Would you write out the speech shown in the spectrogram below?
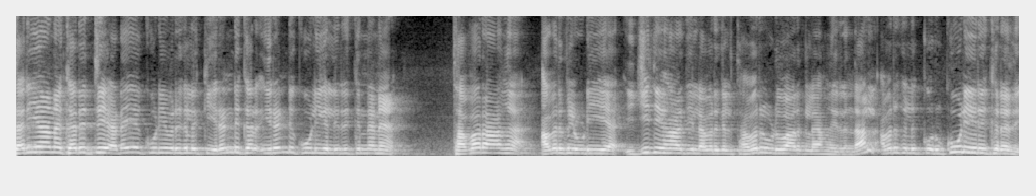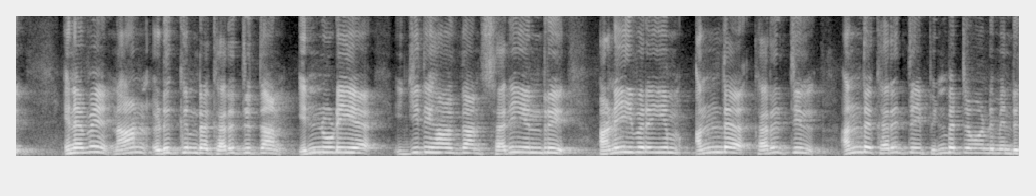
சரியான கருத்தை அடையக்கூடியவர்களுக்கு இரண்டு கரு இரண்டு கூலிகள் இருக்கின்றன. தவறாக அவர்களுடைய இஜிதிஹாதில் அவர்கள் தவறு விடுவார்களாக இருந்தால் அவர்களுக்கு ஒரு கூலி இருக்கிறது. எனவே நான் எடுக்கின்ற கருத்து தான் என்னுடைய இஜிதிஹாத் தான் சரி என்று அனைவரையும் அந்த கருத்தில் அந்த கருத்தை பின்பற்ற வேண்டும் என்று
